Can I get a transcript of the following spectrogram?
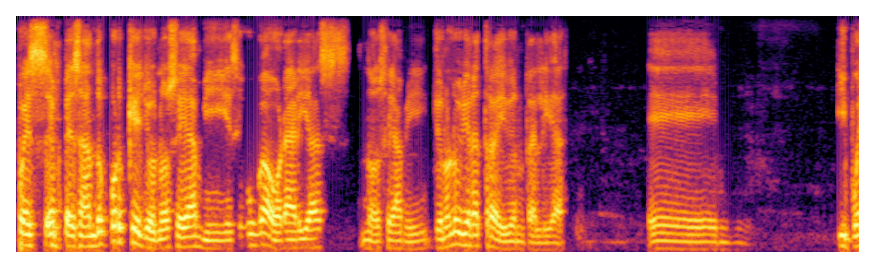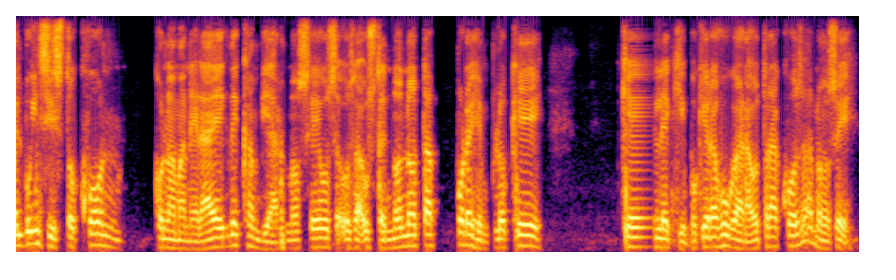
Pues empezando porque yo no sé, a mí ese jugador Arias, no sé, a mí, yo no lo hubiera traído en realidad. Eh, y vuelvo, insisto, con, con la manera de, cambiar, no sé, o sea, usted no nota, por ejemplo, que, que el equipo quiera jugar a otra cosa, no sé.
